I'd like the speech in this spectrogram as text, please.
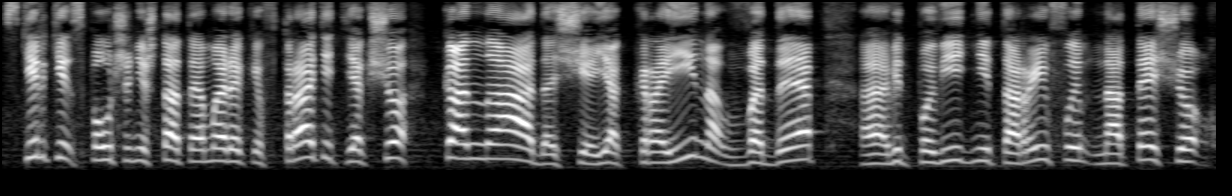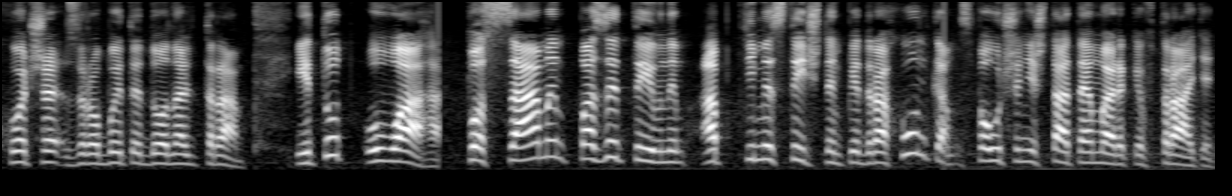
скільки Сполучені Штати Америки втратять, якщо Канада ще як країна введе е, відповідні тарифи на те, що хоче зробити Дональд Трамп. І тут увага по самим позитивним оптимістичним підрахункам, Сполучені Штати Америки втратять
